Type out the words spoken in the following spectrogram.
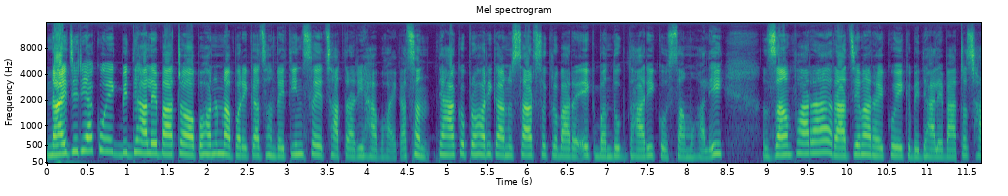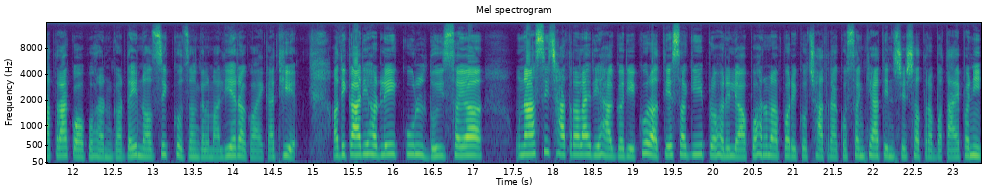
नाइजेरियाको एक विद्यालयबाट अपहरणमा परेका झण्डै तीन सय छात्रा रिहा भएका छन्। त्यहाँको प्रहरीका अनुसार शुक्रबार एक बन्दुकधारीको समूहले जाम्फारा राज्यमा रहेको एक विद्यालयबाट छात्राको अपहरण गर्दै नजिकको जंगलमा लिएर गएका थिए। अधिकारीहरूले कुल दुई सय उनासी छात्रालाई रिहा गरिएको र त्यसअघि प्रहरीले अपहरणमा परेको छात्राको संख्या तीन सय सत्र बताए पनि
